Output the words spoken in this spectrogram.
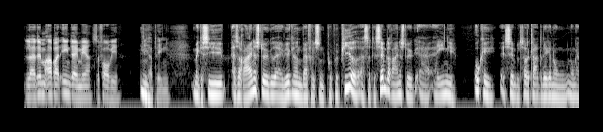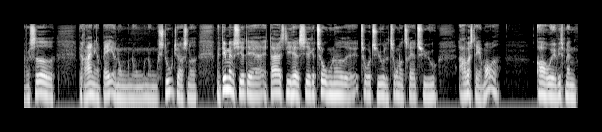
lader dem arbejde en dag mere, så får vi de mm. her penge. Man kan sige, altså regnestykket er i virkeligheden i hvert fald sådan på papiret, altså det simple regnestykke er, er egentlig okay simpelt. Så er det klart, at der ligger nogle, nogle avancerede beregninger bag og nogle, nogle, nogle studier og sådan noget. Men det man siger, det er, at der er de her cirka 222 eller 223 arbejdsdage om året. Og øh, hvis man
